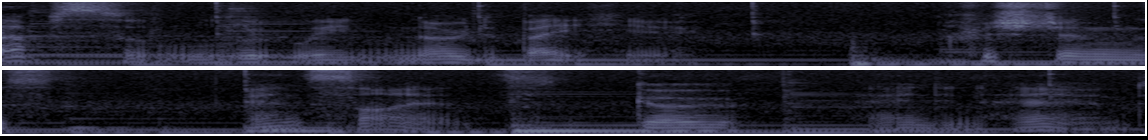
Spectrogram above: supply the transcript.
absolutely no debate here. Christians and science go hand in hand.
